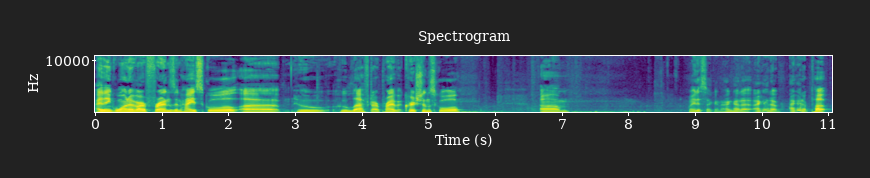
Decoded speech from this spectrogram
I think one of our friends in high school uh, who who left our private Christian school. Um, wait a second. I gotta I gotta I gotta pup.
